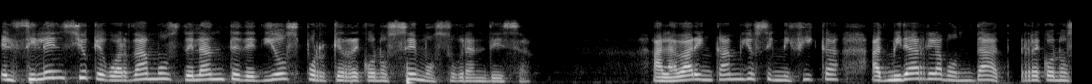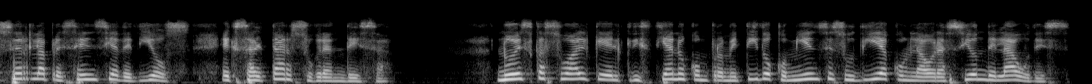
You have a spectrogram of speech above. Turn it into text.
el silencio que guardamos delante de Dios porque reconocemos su grandeza. Alabar, en cambio, significa admirar la bondad, reconocer la presencia de Dios, exaltar su grandeza. No es casual que el cristiano comprometido comience su día con la oración de laudes,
